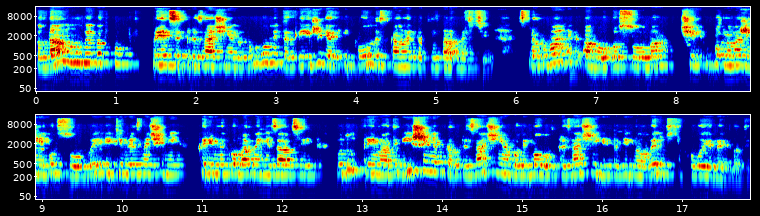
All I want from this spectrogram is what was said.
То в даному випадку принцип призначення допомоги такий же, як і по листкам непрацездатності. Страхувальник або особа чи уповноважені особи, які визначені керівником організації, будуть приймати рішення про призначення або відмову в призначенні відповідного виду страхової виплати.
